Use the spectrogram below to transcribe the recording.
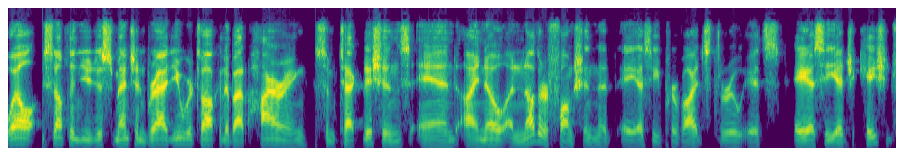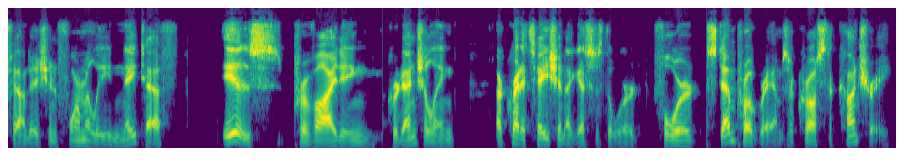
Well, something you just mentioned, Brad, you were talking about hiring some technicians, and I know another function that ASE provides through its ASE Education Foundation, formerly NATEF, is providing credentialing, accreditation, I guess is the word, for STEM programs across the country.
